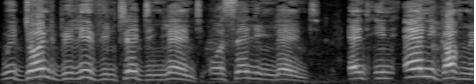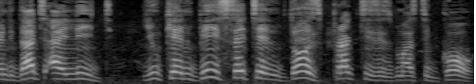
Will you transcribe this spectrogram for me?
We don't believe in trading land or selling land. And in any government that I lead, you can be certain those practices must go.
